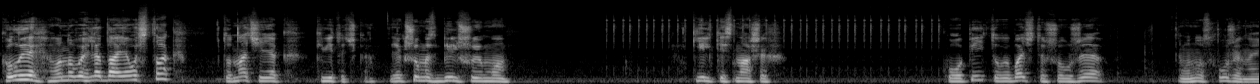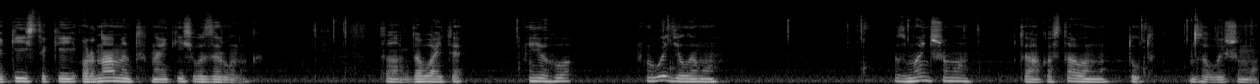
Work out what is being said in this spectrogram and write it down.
Коли воно виглядає ось так, то наче як квіточка. Якщо ми збільшуємо кількість наших копій, то ви бачите, що вже воно схоже на якийсь такий орнамент, на якийсь візерунок. Так, давайте його виділимо, зменшимо. Так, оставимо тут, залишимо.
